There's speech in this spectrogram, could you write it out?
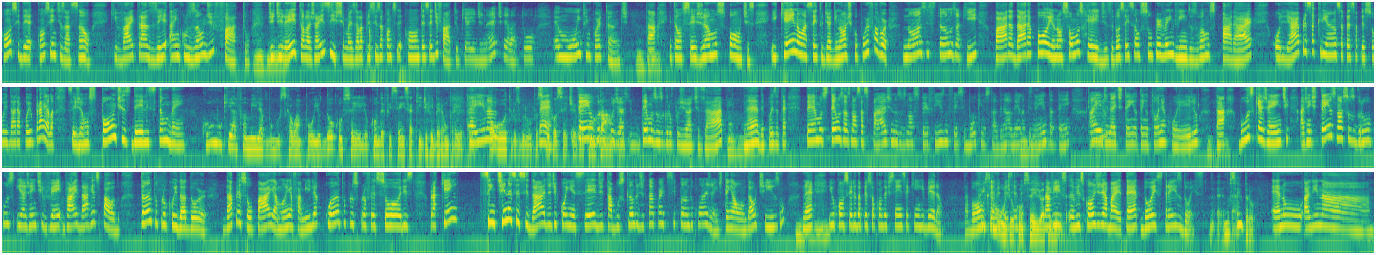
conscientização que vai trazer a inclusão de fato. Uhum. De direito, ela já existe, mas ela precisa aconte- acontecer de fato. E o que a Ednet relatou é muito importante, tá? Então, sejamos pontes. E quem não aceita o diagnóstico, por favor, nós estamos aqui para dar apoio. Nós somos redes. Vocês são super bem-vindos. Vamos parar, olhar para essa criança, para essa pessoa e dar apoio para ela. Sejamos pontes deles também. Como que a família busca o apoio do Conselho com Deficiência aqui de Ribeirão Preto? Aí na- Ou outros grupos É, que você tiver tem o contato? grupo de, temos os grupos de WhatsApp, Uhum. né? Depois até temos temos as nossas páginas, os nossos perfis no Facebook, no Instagram, a Uhum. Lena Pimenta tem, a Ednet tem, eu tenho Tônia Coelho, tá? Busque a gente, a gente tem os nossos grupos e a gente vem, vai dar respaldo tanto para o cuidador da pessoa, o pai, a mãe, a família, quanto para os professores, para quem sentir necessidade de conhecer, de estar buscando, de estar participando com a gente. Tem a Onda Autismo, né? E o Conselho da Pessoa com Deficiência aqui em Ribeirão. Tá bom? Fica onde o conselho Na Vis- Visconde de Abaeté 232. É, No centro? É no ali na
